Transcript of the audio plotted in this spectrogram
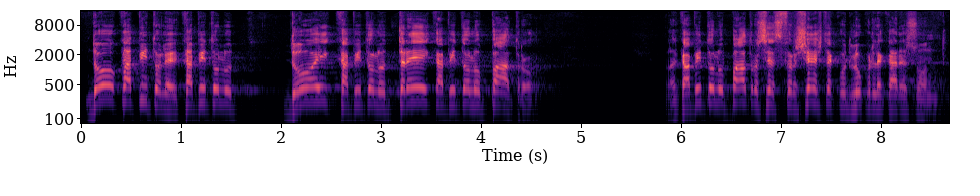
Două capitole, capitolul 2, capitolul 3, capitolul 4. În capitolul 4 se sfârșește cu lucrurile care sunt,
